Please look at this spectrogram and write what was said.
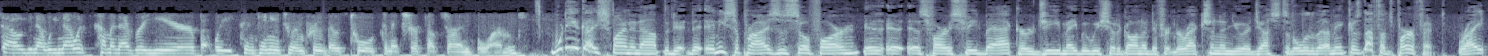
So, you know, we know it's coming every year, but we continue to improve those tools to make sure folks are informed. What are you guys finding out? Any surprises so far as far as feedback or, gee, maybe we should have gone a different direction and you adjusted a little bit? I mean, because nothing's perfect, right?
